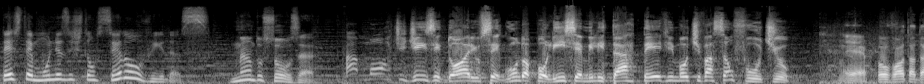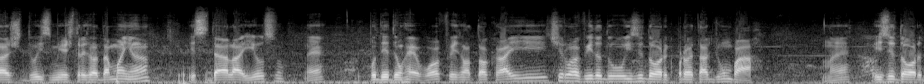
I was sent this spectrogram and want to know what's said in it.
Testemunhas estão sendo ouvidas. Nando Souza. A morte de Isidório, segundo a polícia militar, teve motivação fútil. É, por volta das duas e meia, três horas da manhã, esse da Laílson, né, poder de um revólver, fez uma tocar e tirou a vida do Isidoro, que é proprietário de um bar. Né? Isidoro,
